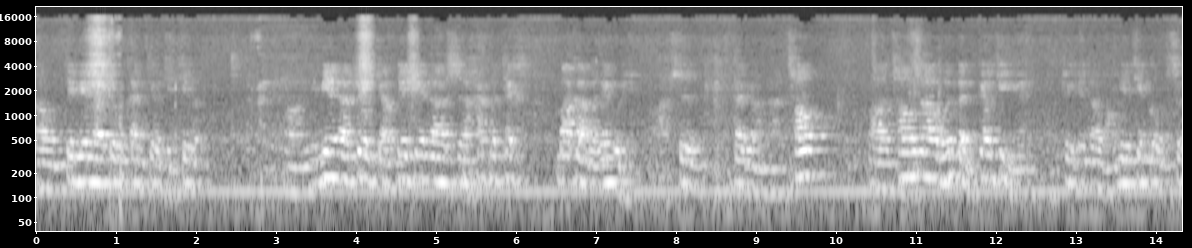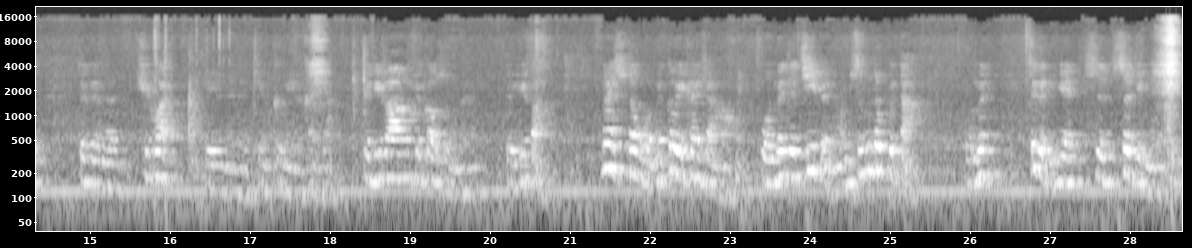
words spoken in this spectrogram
那我们这边呢就看这个简介了。啊，里面呢就讲这些呢是 hypertext markup language，啊是代表呢超啊超呢文本标记语言，这些呢网页建构是这个呢区块这些等等，各位来看一下。这地方就告诉我们的语法。但是呢，我们各位看一下哈，我们的基本我们什么都不打，我们。这个里面是设计模式，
